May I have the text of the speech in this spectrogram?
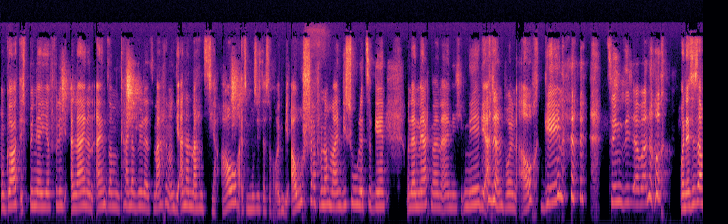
oh Gott, ich bin ja hier völlig allein und einsam und keiner will das machen und die anderen machen es ja auch, also muss ich das doch irgendwie auch schaffen, nochmal in die Schule zu gehen. Und dann merkt man eigentlich, nee, die anderen wollen auch gehen, zwingen sich aber noch Und es ist auch,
